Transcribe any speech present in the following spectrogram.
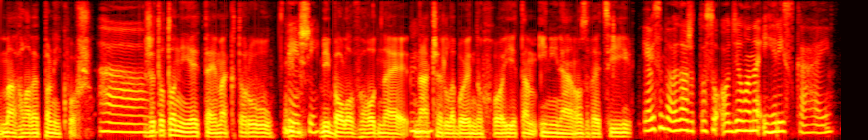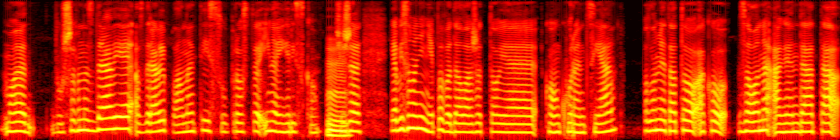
má v hlave plný kôš. A... Že toto nie je téma, ktorú by, by bolo vhodné mm-hmm. načať, lebo jednoducho je tam iný nános vecí. Ja by som povedala, že to sú oddelené ihriska, hej. Moje duševné zdravie a zdravie planety sú proste iné ihrisko. Mm. Čiže ja by som ani nepovedala, že to je konkurencia. Podľa mňa táto ako zelená agenda, tá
